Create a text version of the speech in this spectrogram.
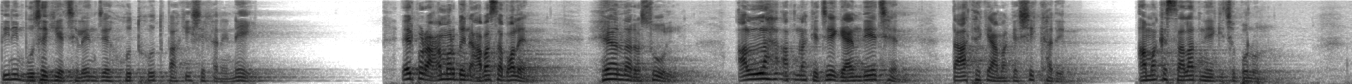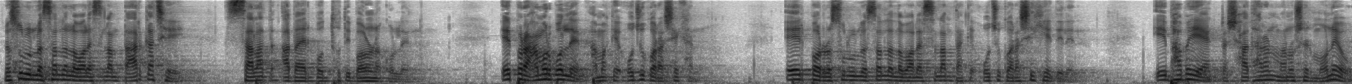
তিনি বুঝে গিয়েছিলেন যে হুদহুদ পাখি সেখানে নেই। এরপর আমর বিন আবাসা বলেন, হে আল্লাহ রসুল, আল্লাহ আপনাকে যে জ্ঞান দিয়েছেন, তা থেকে আমাকে শিক্ষা দিন। আমাকে সালাত নিয়ে কিছু বলুন। রসুল্লাহ সাল্লু আলাইসাল্লাম তার কাছে সালাত আদায়ের পদ্ধতি বর্ণনা করলেন। এরপর আমর বললেন, আমাকে অজু করা শেখান। এরপর রসুল্লাহ সাল্লু আলাইসাল্লাম তাকে অজু করা শিখিয়ে দিলেন। এভাবেই একটা সাধারণ মানুষের মনেও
